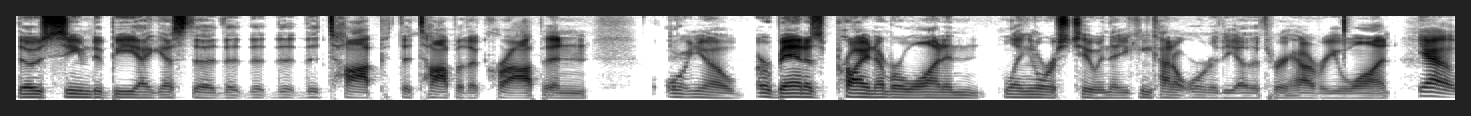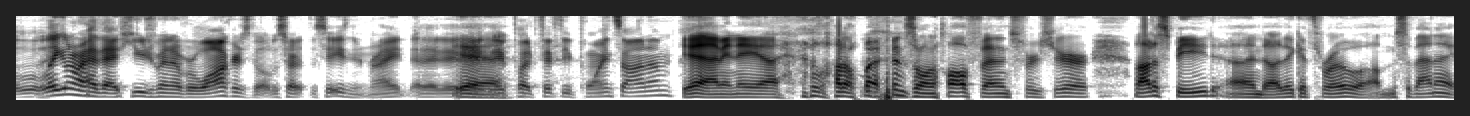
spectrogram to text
those seem to be, I guess, the the, the, the, the top the top of the crop, and or you know, Urbana's probably number one and Linganore's two, and then you can kind of order the other three however you want. Yeah, Linganore had that huge win over Walkersville to start the season, right? They, yeah, they put 50 points on them. Yeah, I mean they uh, had a lot of weapons on offense for sure, a lot of speed, and uh, they could throw. Um, Savannah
